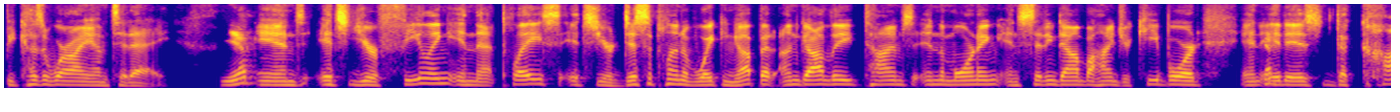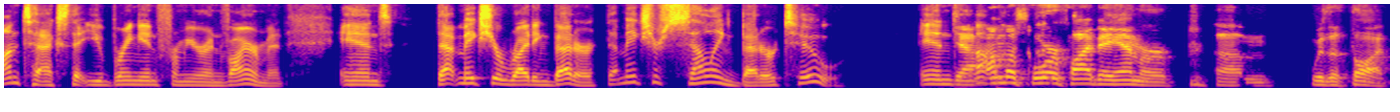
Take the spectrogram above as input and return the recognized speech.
because of where I am today. yep And it's your feeling in that place. It's your discipline of waking up at ungodly times in the morning and sitting down behind your keyboard. And Yep. it is the context that you bring in from your environment. And that makes your writing better. That makes your selling better too. And yeah, I'm a four or five a.m.er um, with a thought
